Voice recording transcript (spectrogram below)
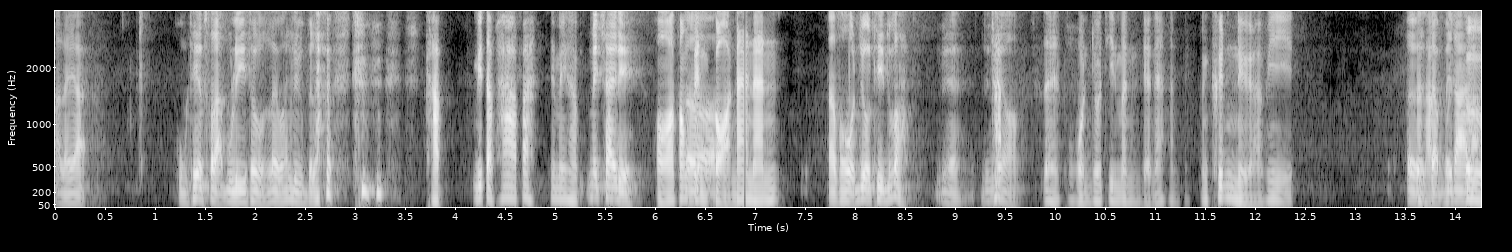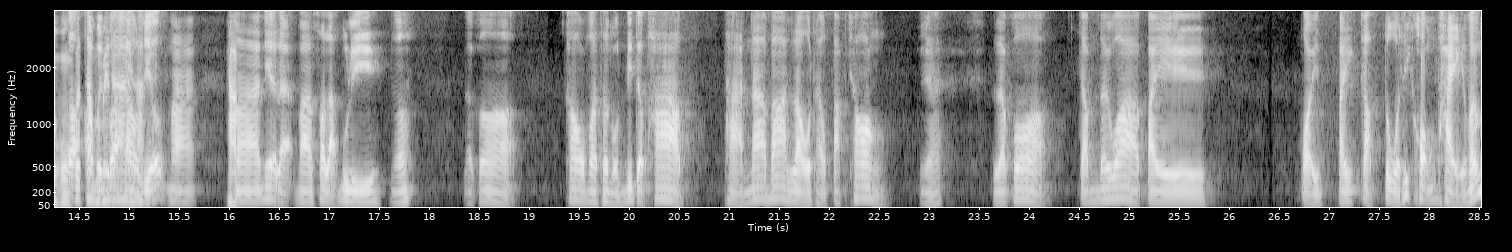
อะไรอะกรุงเทพสระบุรีถนนอะไรวะลืมไปแล้วครับมิตรภาพป่ะใช่ไหมครับ ไม่ใช่ดิอ๋อต้องเป็นเอ่อก่อนหน้านั้นอ่าพหลโยธินหรือเปล่าเนี่ยนึกไม่ออกแต่พหลโยธินมันเดี๋ยวนะมันมันขึ้นเหนือพี่เออสระจำไม่ได้เออผมก็จำไม่ได้เอาเป็นว่าเอานะเลี้ยวมาครับมาเนี่ยแหละมาสระบุรีเนาะแล้วก็ เข้ามาถนนมิตรภาพ ผ่านหน้าบ้านเราแถวปากช่องเนี่ยแล้วก็จำได้ว่าไปปล่อยไปกลับตัวที่คลองไผ่มั้ง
